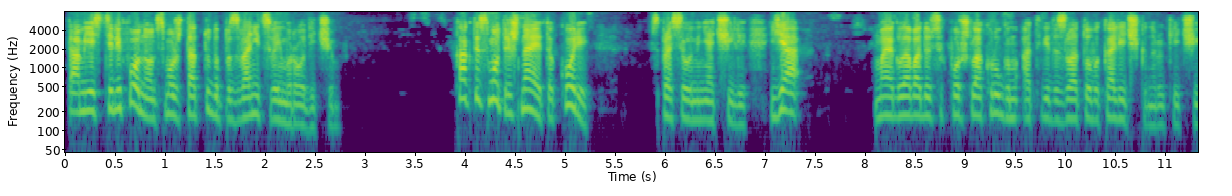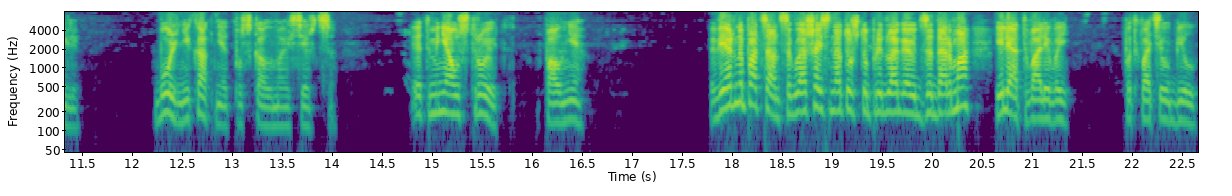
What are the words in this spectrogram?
Там есть телефон, и он сможет оттуда позвонить своим родичам». «Как ты смотришь на это, Кори?» — спросила меня Чили. «Я...» Моя голова до сих пор шла кругом от вида золотого колечка на руке Чили. Боль никак не отпускала мое сердце. Это меня устроит. Вполне. «Верно, пацан, соглашайся на то, что предлагают задарма, или отваливай», — подхватил Билл.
